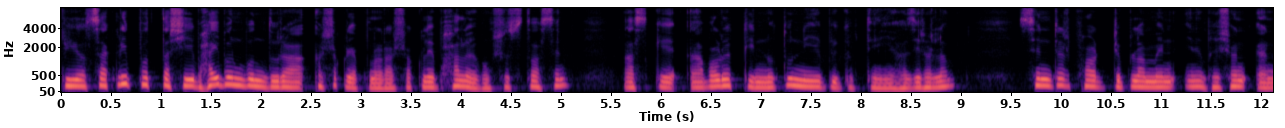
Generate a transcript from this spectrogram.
প্রিয় চাকরি প্রত্যাশী ভাই বোন বন্ধুরা, আশা করি আপনারা সকলে ভালো এবং সুস্থ আছেন। আজকে আবারও একটি নতুন নিয়ে বিজ্ঞপ্তি নিয়ে হাজির হলাম। Centre for development innovation and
